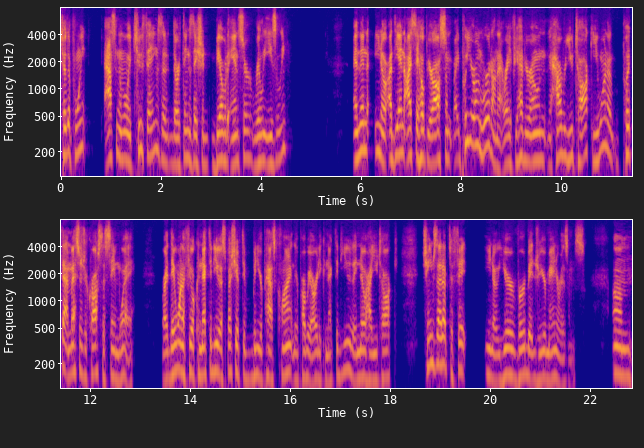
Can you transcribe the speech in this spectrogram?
To the point, asking them only two things that there are things they should be able to answer really easily. And then, you know, at the end, I say, hope you're awesome. Right? Put your own word on that, right? If you have your own, however you talk, you want to put that message across the same way, right? They want to feel connected to you, especially if they've been your past client. They're probably already connected to you. They know how you talk. Change that up to fit, you know, your verbiage or your mannerisms. Um,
